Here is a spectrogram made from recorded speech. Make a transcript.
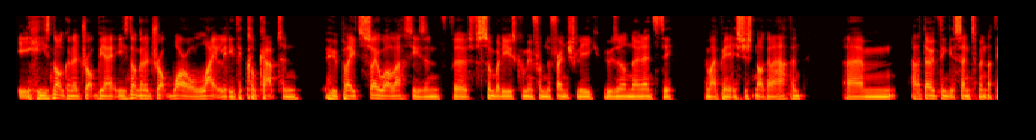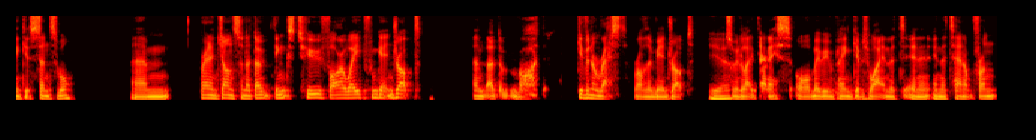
he's not going to drop he's not going to drop Worrall lightly, the club captain who played so well last season for, somebody who's coming from the French league, who's an unknown entity. In my opinion, it's just not going to happen. Um, and I don't think it's sentiment. I think it's sensible. Um, Brennan Johnson, I don't think's too far away from getting dropped. And uh, oh, given a rest rather than being dropped. Yeah, somebody like Dennis, or maybe even playing Gibbs White in the in, in the ten up front.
